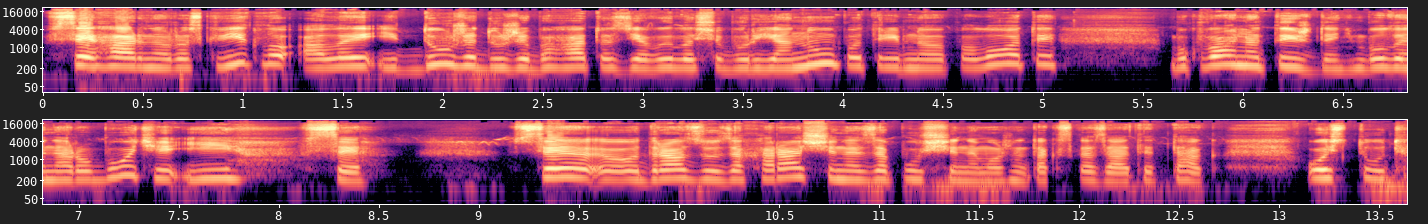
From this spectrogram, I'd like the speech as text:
Все гарно розквітло, але і дуже-дуже багато з'явилося бур'яну, потрібно полоти. Буквально тиждень були на роботі і все. Все одразу захаращене, запущене, можна так сказати. Так, ось тут,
